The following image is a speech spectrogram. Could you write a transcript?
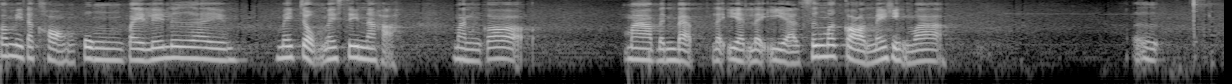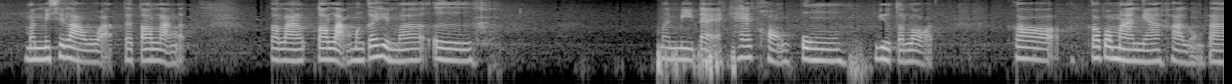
ก็มีแต่ของปรุงไปเรื่อยๆ ไม่จบไม่สิ้นนะคะมันก็มาเป็นแบบละเอียดละเอียด ซึ่งเมื่อก่อนไม่เห็นว่า เออมันไม่ใช่เราอะแต่ตอนหลังตอนหลังตอนหลังมันก็เห็นว่า เออ มันมีแต่แค่ของปรุงอยู่ตลอด ก็ก็ประมาณเนี้ยค่ะหลวงตา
